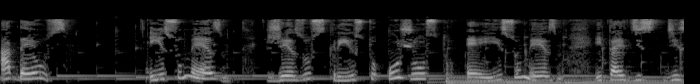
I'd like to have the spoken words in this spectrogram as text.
a Deus. Isso mesmo, Jesus Cristo, o justo, é isso mesmo. E tá, diz, diz,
